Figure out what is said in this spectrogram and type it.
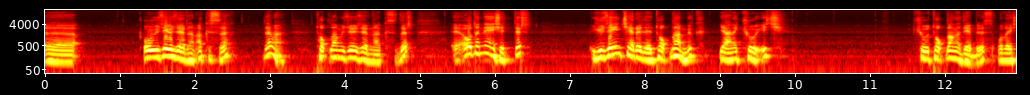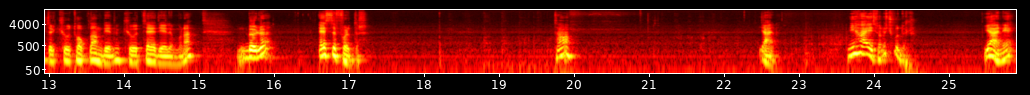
e, o yüzey üzerinden akısı değil mi? Toplam yüzey üzerinden akısıdır. E, o da ne eşittir? Yüzeyin çevreli toplam yük yani Q iç Q toplam da diyebiliriz. O da işte Q toplam diyelim. QT diyelim buna. Bölü E sıfırdır. Tamam. Yani nihai sonuç budur. Yani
